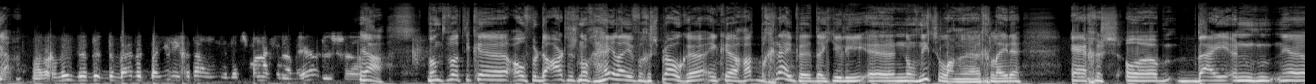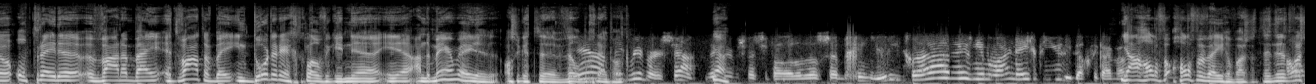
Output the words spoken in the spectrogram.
ja. Maar we, we, we, we hebben het bij jullie gedaan en dat smaakte naar meer. Dus, eh, Ja, want wat ik eh, over de arters nog heel even gesproken. Ik eh, had begrepen dat jullie nog niet zo lang geleden ergens eh, bij een eh, optreden waren bij het Waterbee in Dordrecht, geloof ik, in, eh, in, aan de Merwede. Als ik het wel ja, begrepen had. Big Rivers, ja. Big Ja. Rivers Festival. Dat was begin juli. Ah, nee, is niet helemaal waar. 19 juli dacht ik mijn Ja, half, halverwege was het. Het, was,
